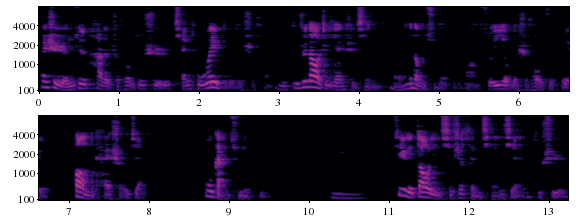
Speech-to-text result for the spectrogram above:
但是人最怕的时候就是前途未卜的时候，你不知道这件事情能不能取得回报，所以有的时候就会放不开手脚，不敢去努力。嗯，这个道理其实很浅显，就是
